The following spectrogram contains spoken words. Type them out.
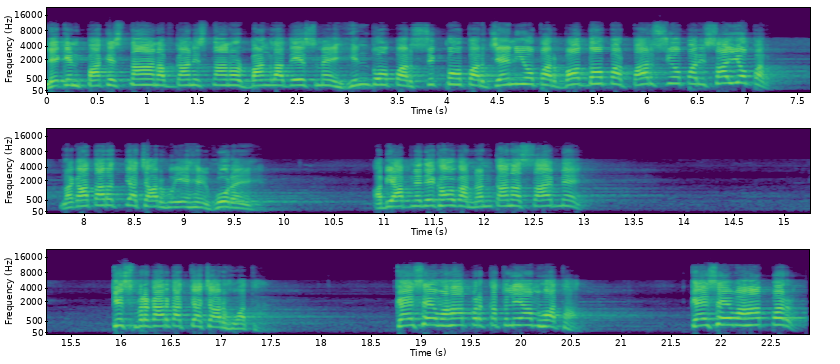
लेकिन पाकिस्तान, अफ़गानिस्तान और बांग्लादेश में हिंदुओं पर, सिखों पर, जैनियों पर, बौद्धों पर, पारसियों पर, ईसाइयों पर लगातार अत्याचार हुए हैं, हो रहे हैं। अभी आपने देखा होगा ननकाना साहब में किस प्रकार का अत्याचार हुआ था? कैसे वहाँ पर कत्लेआम हुआ था? कैसे वहाँ पर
